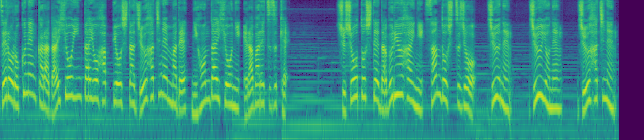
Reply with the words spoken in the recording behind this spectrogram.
06年から代表引退を発表した18年まで日本代表に選ばれ続け、首相として W 杯に3度出場、10年、14年、18年。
